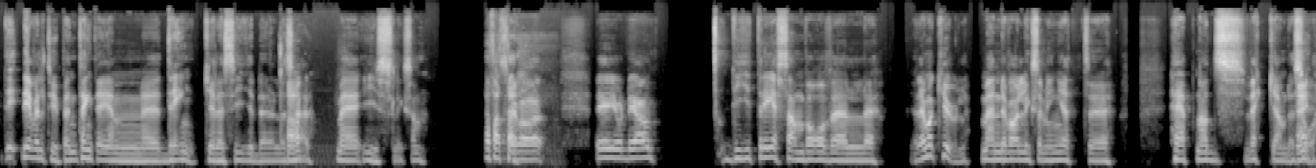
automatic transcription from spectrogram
det, det är väl typ en, tänk dig en eh, drink eller cider eller sådär. Med is liksom. Jag Så det, fattar. var, det gjorde jag. Ditresan var väl... Den var kul, men det var liksom inget eh, häpnadsväckande Nej. så.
